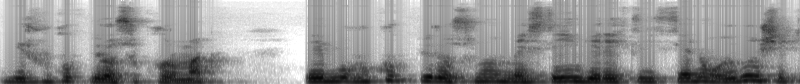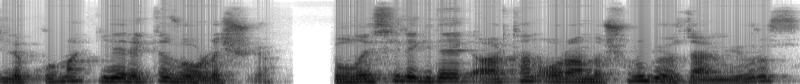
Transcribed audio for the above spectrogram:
bir hukuk bürosu kurmak ve bu hukuk bürosunun mesleğin gerekliliklerine uygun şekilde kurmak giderek de zorlaşıyor. Dolayısıyla giderek artan oranda şunu gözlemliyoruz.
